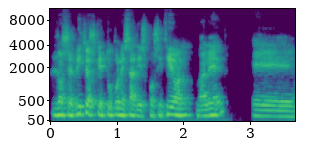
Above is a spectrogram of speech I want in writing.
los servicios que tú pones a disposición, ¿vale? Eh,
